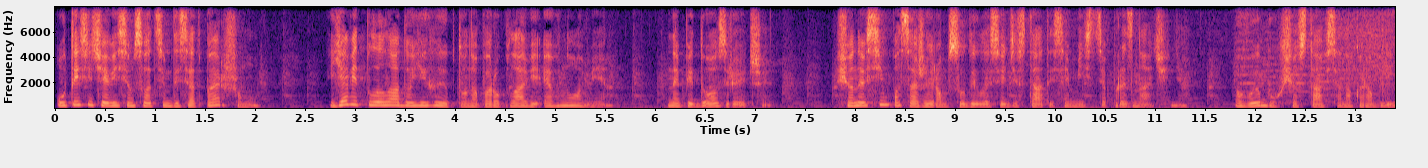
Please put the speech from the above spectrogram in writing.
У 1871-му я відплила до Єгипту на пароплаві Евномія, не підозрюючи, що не всім пасажирам судилося дістатися місця призначення. Вибух, що стався на кораблі,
